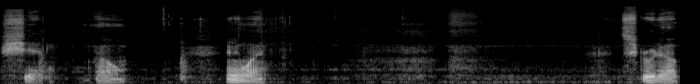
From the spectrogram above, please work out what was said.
Shit. Oh. Anyway. Screwed up.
